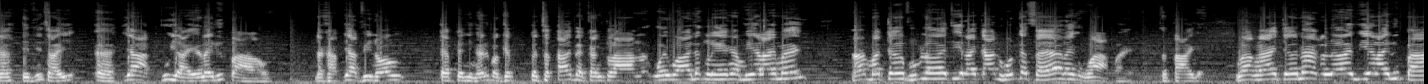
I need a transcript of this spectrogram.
นะติดนิสัยเอ่อญาติผู้ใหญ่อะไรหรือเปล่านะครับ ญาติพี่น้องแกเป็นอย่างนั้นหรือเปล่าแกเป็นสไตล์แบบกลางๆวายวายนักเลงอะมีอะไรไหมอะมาเจอผมเลยที่รายการโหนกระแสอะไรก็ว่าไป สไตล์ว่าไงเจอหน้ากันเลย มีอะไรหรือเปล่า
